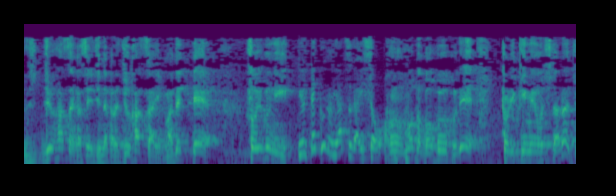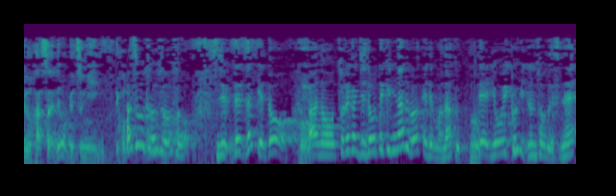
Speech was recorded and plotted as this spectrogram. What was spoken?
18歳が成人だから18歳までってそういうふうに言ってくるやつがいそう。うん、元ご夫婦で取り決めをしたら18歳でも別にいいってことあそうそうそうそう。でだけど、うん。あのそれが自動的になるわけでもなくって、養育費うんそうですね。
